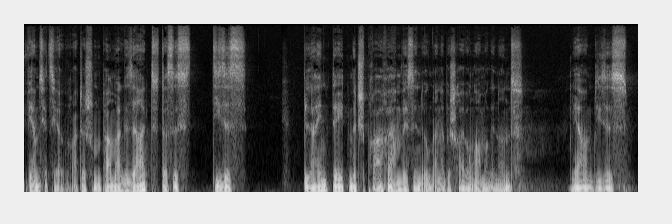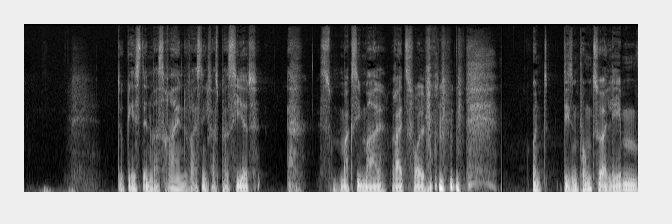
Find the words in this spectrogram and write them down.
wir haben es jetzt ja gerade schon ein paar Mal gesagt, das ist dieses Blind Date mit Sprache, haben wir es in irgendeiner Beschreibung auch mal genannt. Ja, und dieses, du gehst in was rein, du weißt nicht, was passiert, ist maximal reizvoll. und diesen Punkt zu erleben,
